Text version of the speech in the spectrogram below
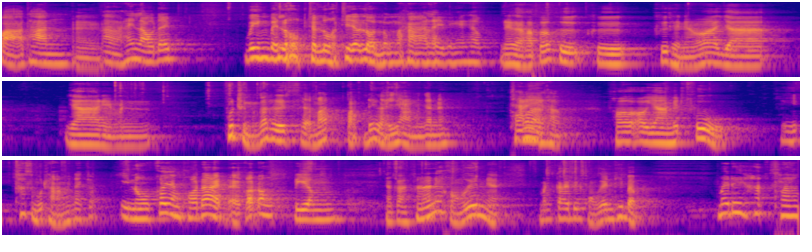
ฝาทันเอออ่าให้เราได้ วิ่งไปหลบจรวดที่จะหล่นลงมาอะไรอย่างเงี้ยครับเนี่ยแหละครับก็คือคือคือเห็นนะว่ายายาเนี่ยมันพูดถึงมันก็เลยสามารถปรับได้หลายอย่างเหมือนกันนะเพใช่ราะว่าครับ พอเอายาเม็ดฟูถ้าสมมติถามไม่ได้ก็อีโนก็ยังพอได้ แต่ก็ต้องเตรียมนะครับฉะนั้นเนี่ยของเล่นเนี่ย มันกลายเป็นของเล่นที่แบบ ไม่ได้สร้าง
